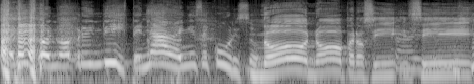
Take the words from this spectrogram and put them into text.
marico, no aprendiste nada en ese curso. No, no, pero sí, sí,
